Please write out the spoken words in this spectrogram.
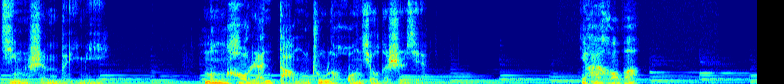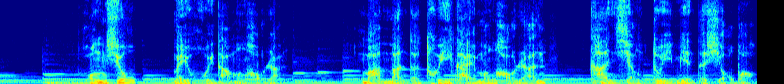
精神萎靡。孟浩然挡住了黄潇的视线。你还好吧？黄潇没有回答孟浩然，慢慢地推开孟浩然，看向对面的小宝。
